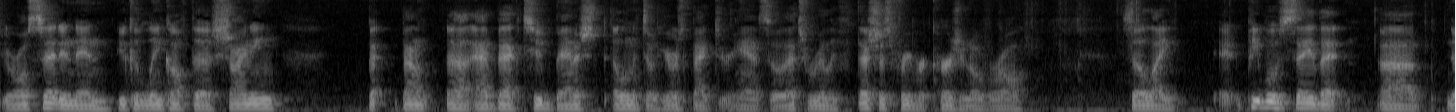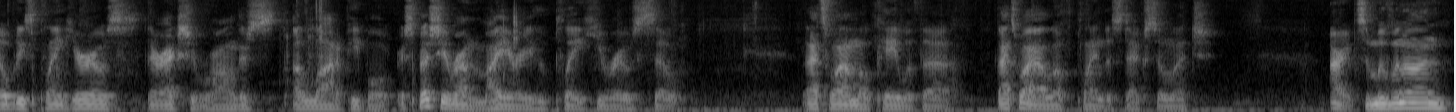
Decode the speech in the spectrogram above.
you're all set, and then you can link off the Shining, uh, add back two banished Elemental Heroes back to your hand. So that's really that's just free recursion overall. So like people who say that uh, nobody's playing heroes, they're actually wrong. There's a lot of people, especially around my area, who play heroes. So that's why I'm okay with. Uh, that's why I love playing this deck so much. All right, so moving on.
